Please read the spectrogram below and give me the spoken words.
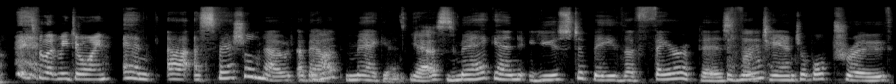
Thanks for letting me join. And uh, a special note about mm-hmm. Megan. Yes. Megan used to be the therapist mm-hmm. for Tangible Truth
